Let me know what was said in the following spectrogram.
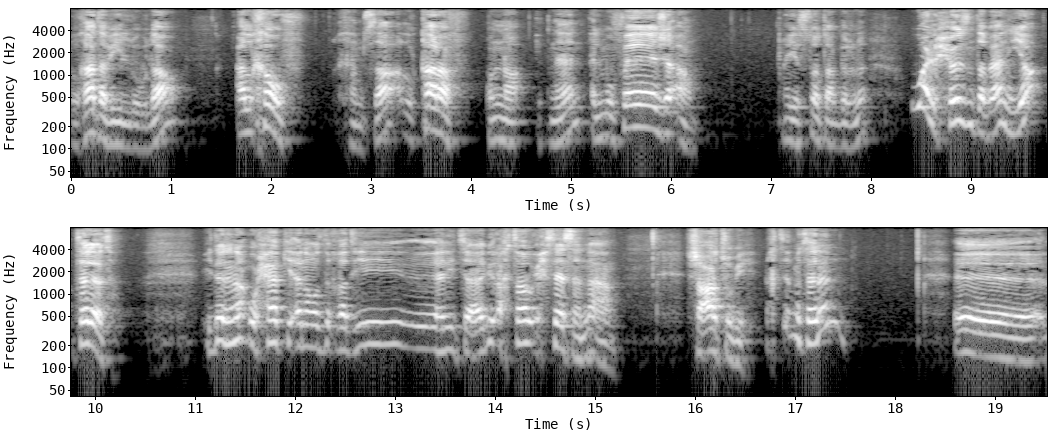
الغضب الأولى. الخوف خمسة. القرف قلنا اثنان. المفاجأة هي الصوت تعبر والحزن طبعا هي ثلاثة. إذا هنا أحاكي أنا وأصدقائي هذه التعابير. أختار إحساسا. نعم. شعرت به. مثلا آه،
